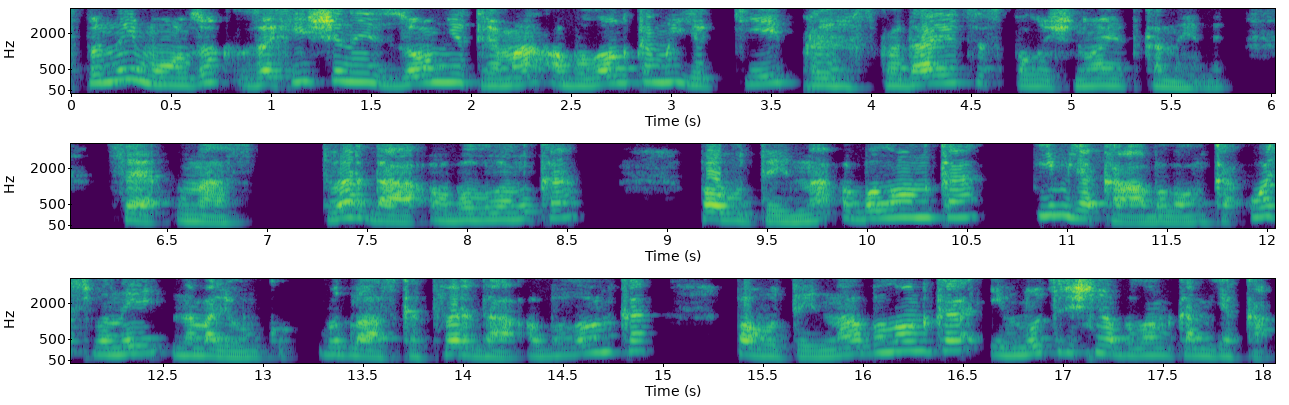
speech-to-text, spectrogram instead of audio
Спинний мозок захищений ззовні трьома оболонками, які складаються з получної тканини. Це у нас тверда оболонка, павутинна оболонка і м'яка оболонка. Ось вони на малюнку. Будь ласка, тверда оболонка, павутинна оболонка і внутрішня оболонка м'яка.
